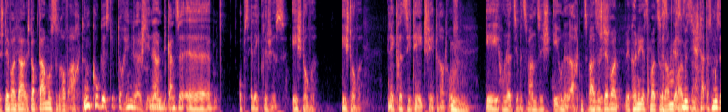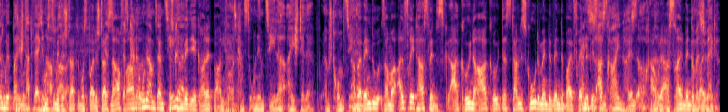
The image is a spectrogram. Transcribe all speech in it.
Stefan, da, ich glaube, da musst du drauf achten. Und gucke, es gibt doch hinter, die ganze, äh, ob es elektrisch ist, E-Stoffe, E-Stoffe, Elektrizität steht drauf. Mhm. E127, E128. Also Stefan, wir können jetzt mal das, zusammenfassen. das muss die Stadt, das muss er bei den Stadtwerken das musst du mit der nachfragen. Stadt, du musst bei der Stadt das, nachfragen. Das kann er ohne an seinem Zähler. Das können wir dir gar nicht ja, beantworten. das kannst du ohne im Zähler einstellen, am Stromzähler. aber wenn du, sag mal, Alfred hast, wenn das A, grüne A, grün, das, dann ist gut. Und wenn du, wenn du bei Freddy Dann ist bist, Astrein, heißt wenn, es auch, ah, ne? Oder Astrein, wenn Kann du bei, merken.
